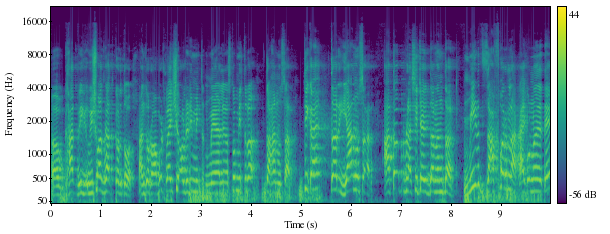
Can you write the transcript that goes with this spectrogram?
घात विश्वासघात करतो. आणि तो रॉबर्ट क्लाईव्हशी ऑलरेडी मित्र मिळालेला असतो मित्र तहानुसार. ठीक आहे? तर यानुसार आता प्लाशीच्या युद्धानंतर मीर जाफरला काय कोण येते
